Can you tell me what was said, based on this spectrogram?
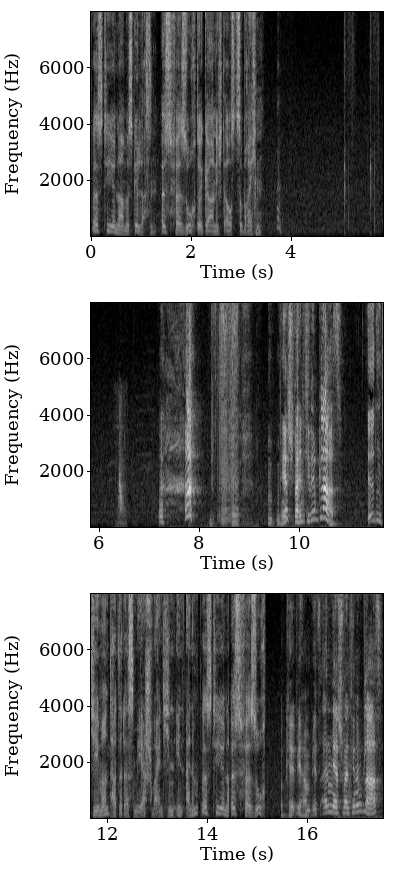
Das Tier nahm es gelassen. Es versuchte gar nicht auszubrechen. Meerschweinchen im Glas. Irgendjemand hatte das Meerschweinchen in einem... Das Tier... Es versucht... Okay, wir haben jetzt ein Meerschweinchen im Glas.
